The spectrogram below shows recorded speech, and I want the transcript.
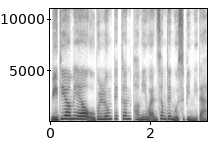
미디엄 헤어 오블롱 패턴 펌이 완성된 모습입니다.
